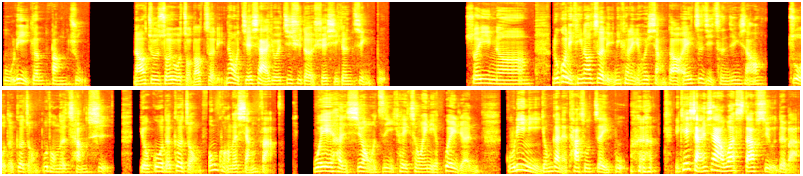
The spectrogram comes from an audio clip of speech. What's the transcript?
鼓励跟帮助。然后就是，所以我走到这里，那我接下来就会继续的学习跟进步。所以呢，如果你听到这里，你可能也会想到，哎，自己曾经想要做的各种不同的尝试，有过的各种疯狂的想法。我也很希望我自己可以成为你的贵人，鼓励你勇敢的踏出这一步。你可以想一下，What stops you，对吧？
